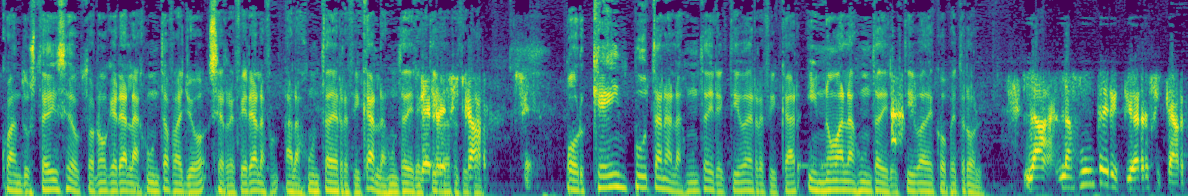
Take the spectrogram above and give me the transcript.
cuando usted dice doctor Noguera la junta falló se refiere a la, a la junta de Reficar la junta directiva de Reficar, de Reficar. Sí. ¿Por qué imputan a la Junta Directiva de Reficar y no a la Junta Directiva de Ecopetrol? La, la, Junta Directiva de Reficar,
